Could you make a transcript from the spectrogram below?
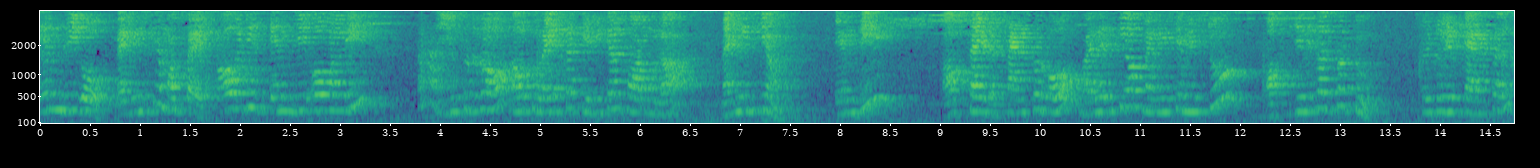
MgO magnesium oxide. How it is MgO only? Ah, you should know how to write the chemical formula magnesium Mg oxide stands for O. Valency of magnesium is 2. Oxygen is also 2. So it will get cancelled.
